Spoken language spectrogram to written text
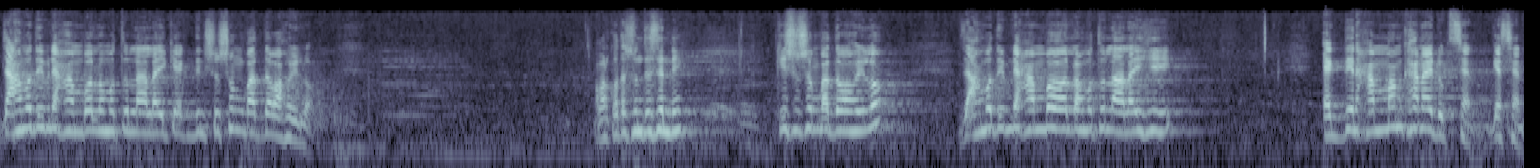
যে আহমদ ইবনে হাম্বল রহমতুল্লাহ আলাইকে একদিন সুসংবাদ দেওয়া হইল। আমার কথা শুনতেছেন নি? কি সুসংবাদ দেওয়া হইল? যে আহমদ ইবনে হাম্বল রহমতুল্লাহ আলাইহি একদিন হাম্মাম খানায় ঢুকছেন গেছেন।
